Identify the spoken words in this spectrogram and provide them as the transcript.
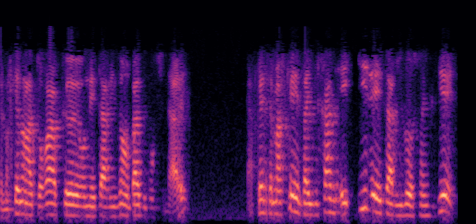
C'est marqué dans la Torah qu'on est arrivé en bas du Mont Sinaï. Après, c'est marqué, Vaïchan, et il est arrivé au singulier.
